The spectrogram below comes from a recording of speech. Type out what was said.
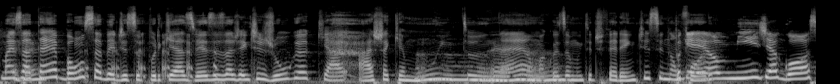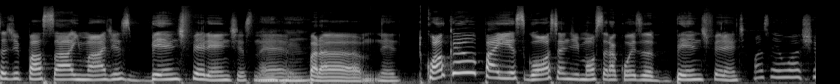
Mas até é bom saber disso, porque às vezes a gente julga que acha que é muito, né? Uma coisa muito diferente, se não Porque for. a mídia gosta de passar imagens bem diferentes, né? Uhum. Para né? Qualquer país gosta de mostrar coisa bem diferente. Mas eu acho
